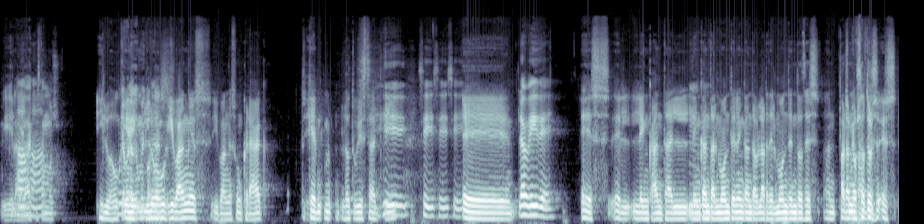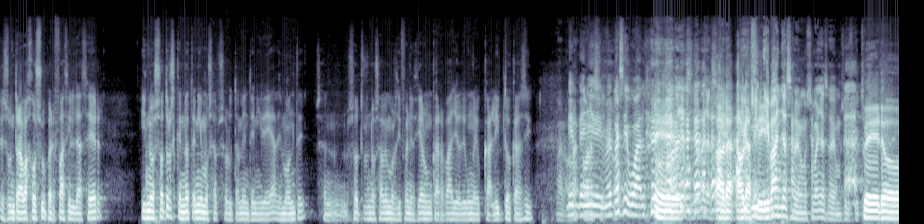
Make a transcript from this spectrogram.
y la verdad Ajá. que estamos... Y luego, que. Muy luego Iván, es, Iván es un crack, que lo tuviste aquí. Sí, sí, sí, sí. Eh, Lo vive. Es, le, encanta el, le encanta el monte, le encanta hablar del monte, entonces para nosotros es, es, un trabajo súper fácil de hacer y nosotros que no teníamos absolutamente ni idea de monte, o sea, nosotros no sabemos diferenciar un carballo de un eucalipto casi. Bueno, Bienvenido, me pasa igual. Eh, ahora, ahora sí. Iván ya sabemos, Iván ya sabemos. Pero,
